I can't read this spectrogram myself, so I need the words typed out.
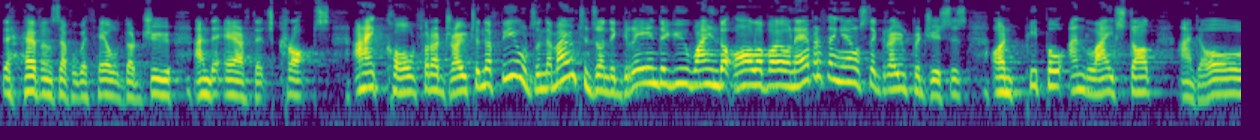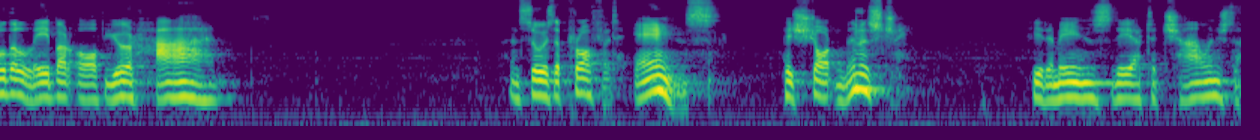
the heavens have withheld their dew, and the earth its crops. I called for a drought in the fields, and the mountains, on the grain, the ewe wine, the olive oil, and everything else the ground produces, on people and livestock, and all the labor of your hands. And so, as the prophet ends his short ministry, he remains there to challenge them.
